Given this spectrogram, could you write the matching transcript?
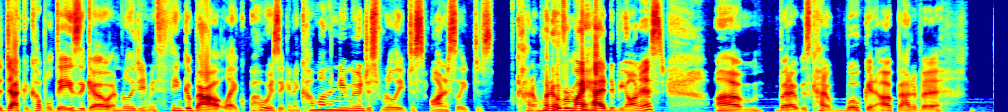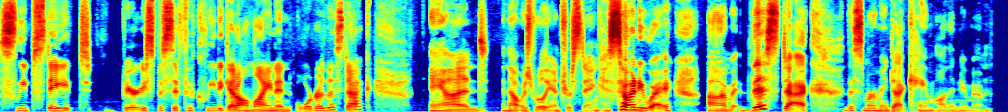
the deck a couple days ago and really didn't even think about like, oh, is it going to come on the new moon? Just really, just honestly, just kind of went over my head, to be honest. Um, but I was kind of woken up out of a sleep state very specifically to get online and order this deck. And and that was really interesting. So anyway, um, this deck, this mermaid deck, came on the new moon.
